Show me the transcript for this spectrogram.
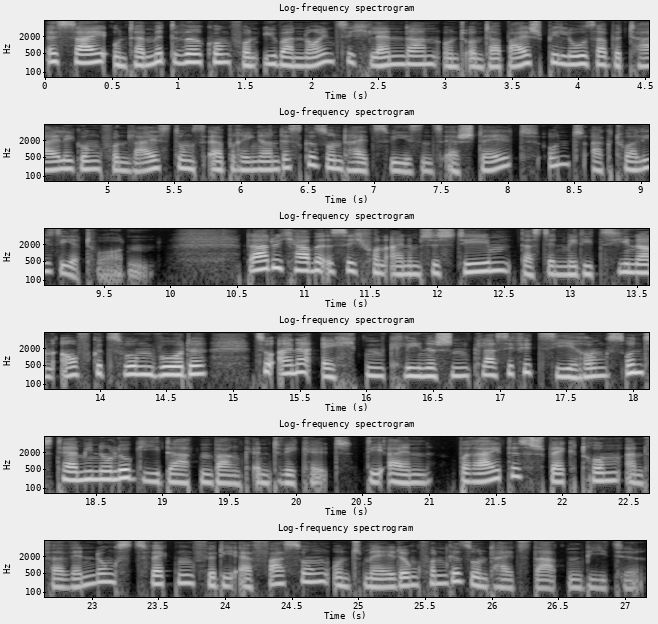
Es sei unter Mitwirkung von über 90 Ländern und unter beispielloser Beteiligung von Leistungserbringern des Gesundheitswesens erstellt und aktualisiert worden. Dadurch habe es sich von einem System, das den Medizinern aufgezwungen wurde, zu einer echten klinischen Klassifizierungs- und Terminologiedatenbank entwickelt, die ein breites Spektrum an Verwendungszwecken für die Erfassung und Meldung von Gesundheitsdaten biete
